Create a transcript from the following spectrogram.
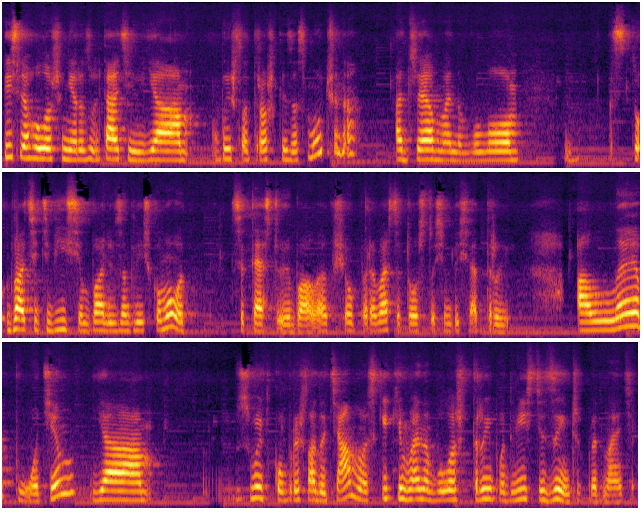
Після оголошення результатів я вийшла трошки засмучена, адже в мене було 100 28 балів з англійської мови. Це тестові бали, якщо перевести, то 173. Але потім я швидко прийшла до тями, оскільки в мене було ж 3 по 200 з інших предметів.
